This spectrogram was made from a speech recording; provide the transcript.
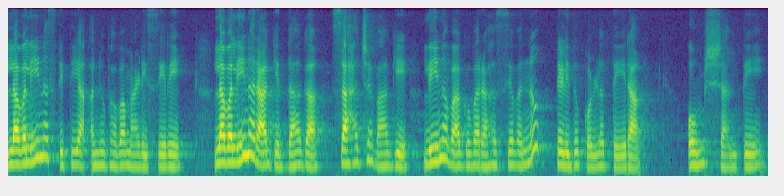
ಲವಲೀನ ಸ್ಥಿತಿಯ ಅನುಭವ ಮಾಡಿಸಿರಿ. ಲವಲೀನರಾಗಿದ್ದಾಗ ಸಹಜವಾಗಿ ಲೀನವಾಗುವ ರಹಸ್ಯವನ್ನು ತಿಳಿದುಕೊಳ್ಳುತ್ತೀರಾ? ಓಂ ಶಾಂತಿ.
